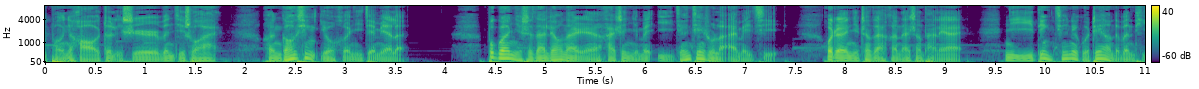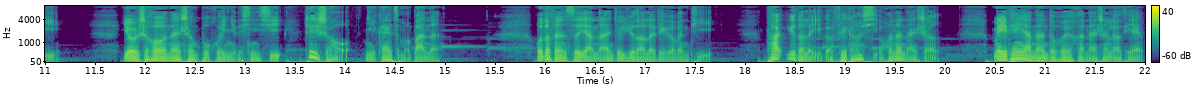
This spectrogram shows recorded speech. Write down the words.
朋友你好，这里是文姬说爱，很高兴又和你见面了。不管你是在撩男人，还是你们已经进入了暧昧期，或者你正在和男生谈恋爱，你一定经历过这样的问题：有时候男生不回你的信息，这时候你该怎么办呢？我的粉丝亚楠就遇到了这个问题，他遇到了一个非常喜欢的男生，每天亚楠都会和男生聊天，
